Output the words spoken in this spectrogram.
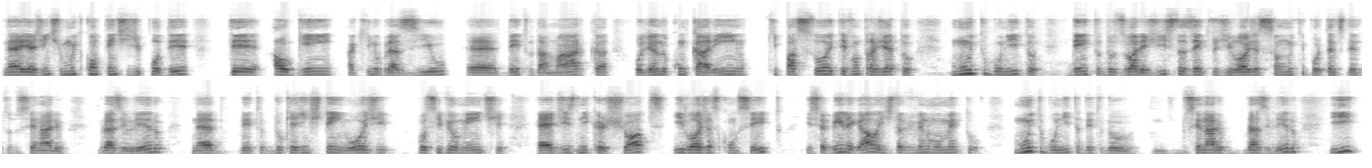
né? E a gente muito contente de poder ter alguém aqui no Brasil, é, dentro da marca, olhando com carinho, que passou e teve um trajeto muito bonito dentro dos varejistas, dentro de lojas que são muito importantes dentro do cenário brasileiro, né? Dentro do que a gente tem hoje, possivelmente é, de sneaker shops e lojas conceito. Isso é bem legal. A gente está vivendo um momento muito bonito dentro do, do cenário brasileiro e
